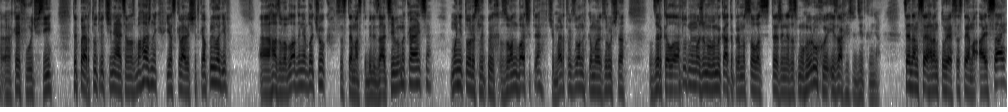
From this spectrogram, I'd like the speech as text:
е, кайфують всі. Тепер тут відчиняється у нас багажник, яскраві щитка приладів, е, газове обладнання блачок, система стабілізації вимикається, монітори сліпих зон, бачите, чи мертвих зон, кому як зручно, дзеркала. Тут ми можемо вимикати примусове стеження за смугою руху і захист від зіткнення. Це нам все гарантує система ISI.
